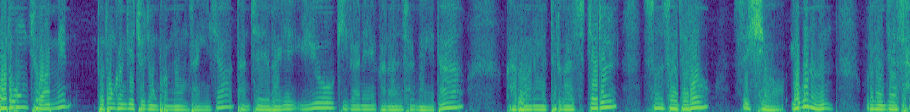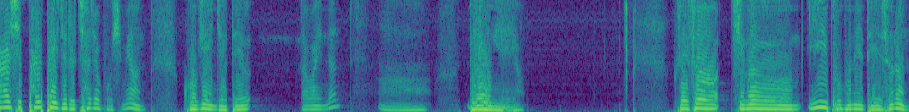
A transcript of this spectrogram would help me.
노동조합 및 노동관계 조정 법령상이죠. 단체 협약의 유효기간에 관한 설명이다. 가로 안에 들어갈 숫자를 순서대로 쓰시오. 요거는 우리가 이제 48페이지를 찾아보시면 거기에 이제 내, 나와 있는 어, 내용이에요. 그래서 지금 이 부분에 대해서는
